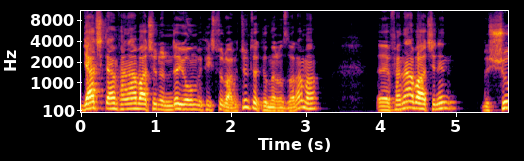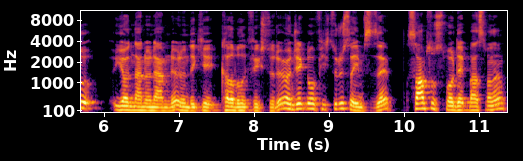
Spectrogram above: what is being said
gerçekten Fenerbahçe'nin önünde yoğun bir fikstür var. Bütün takımlarımız var ama e, Fenerbahçe'nin şu yönden önemli önündeki kalabalık fikstürü. Öncelikle o fikstürü sayayım size. Samsun Spor deplasmanı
